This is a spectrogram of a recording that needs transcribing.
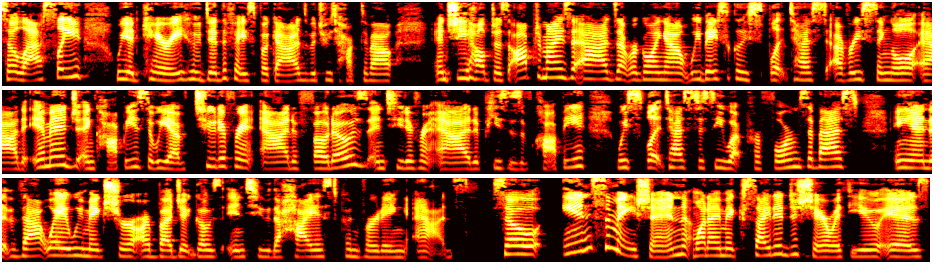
So, lastly, we had Carrie who did the Facebook ads, which we talked about, and she helped us optimize the ads that were going out. We basically split test every single ad image and copy. So, we have two different ad photos and two different ad pieces of copy. We split test to see what performs the best. And that way, we make sure our budget goes into the highest converting ads. So, in summation, what I'm excited to share with you is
